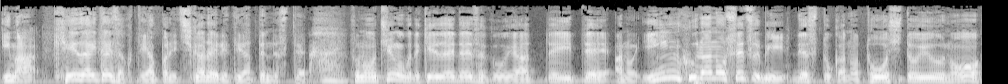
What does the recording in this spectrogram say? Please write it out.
今、経済対策ってやっぱり力入れてやってんですって。はい、その中国で経済対策をやっていて、あの、インフラの設備ですとかの投資というのを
